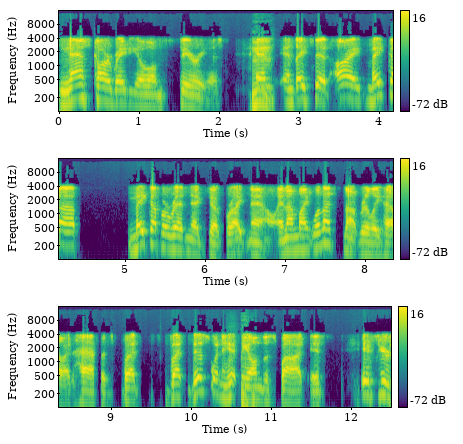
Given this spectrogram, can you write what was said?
NASCAR radio on Sirius, Hmm. and and they said, "All right, make up make up a redneck joke right now." And I'm like, "Well, that's not really how it happens." But but this one hit me on the spot. It's if your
